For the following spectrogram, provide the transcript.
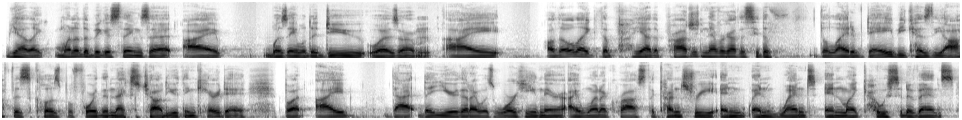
yeah, like one of the biggest things that I was able to do was um, I, although like the yeah the project never got to see the the light of day because the office closed before the next Child Youth and Care Day, but I that the year that I was working there, I went across the country and and went and like hosted events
